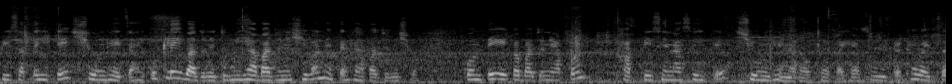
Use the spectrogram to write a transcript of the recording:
पीस आता इथे शिवून घ्यायचा आहे. कुठल्याही बाजूने तुम्ही ह्या बाजूने शिवा नाही तर ह्या बाजूने शिवा. कोणत्याही एका बाजूने आपण हा पीस आहे ना असं इथे शिवून घेणार आहोत. आता हे असं उलटं ठेवायचं.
